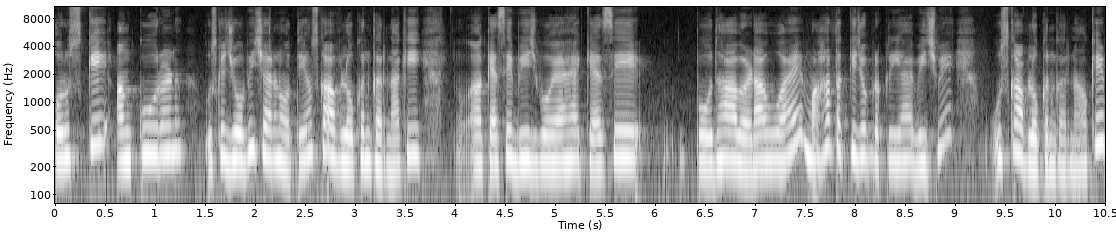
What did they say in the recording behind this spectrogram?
और उसके अंकुरण, उसके जो भी चरण होते हैं, उसका अवलोकन करना कि कैसे बीज बोया है, कैसे पौधा बड़ा हुआ है, वहाँ तक की जो प्रक्रिया है बीच में, उसका अवलोकन करना, ओके।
